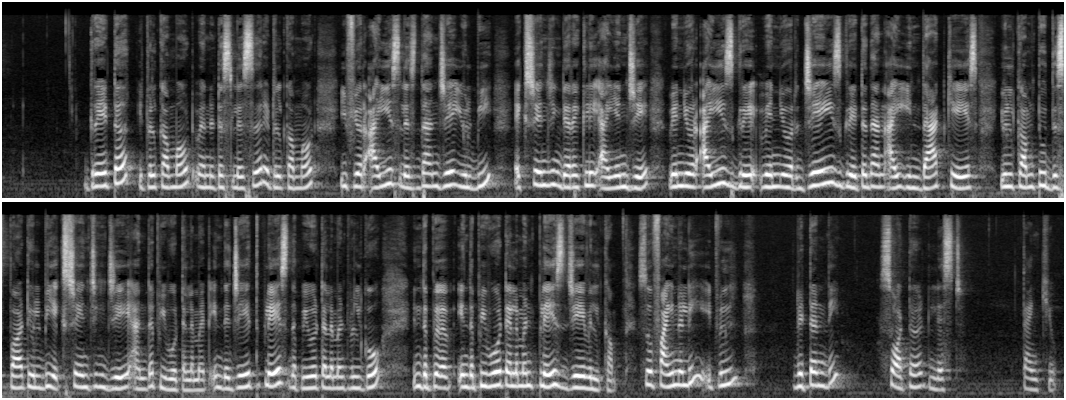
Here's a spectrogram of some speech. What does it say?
greater it will come out. When it is lesser it will come out. If your i is less than j you will be exchanging directly i and j. When your i is great when your j is greater than i in that case you will come to this part. You will be exchanging j and the pivot element. In the jth place the pivot element will go. In the in the pivot element place j will come. So finally it will return the sorted list. Thank you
